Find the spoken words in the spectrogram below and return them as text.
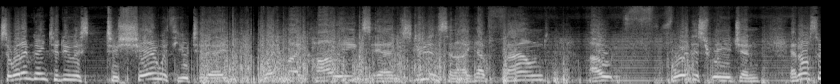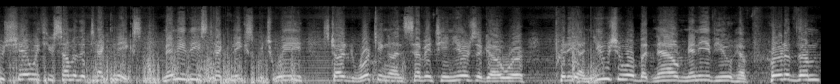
So what I'm going to do is to share with you today what my colleagues and students and I have found out for this region and also share with you some of the techniques. Many of these techniques which we started working on 17 years ago were pretty unusual, but now many of you have heard of them,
